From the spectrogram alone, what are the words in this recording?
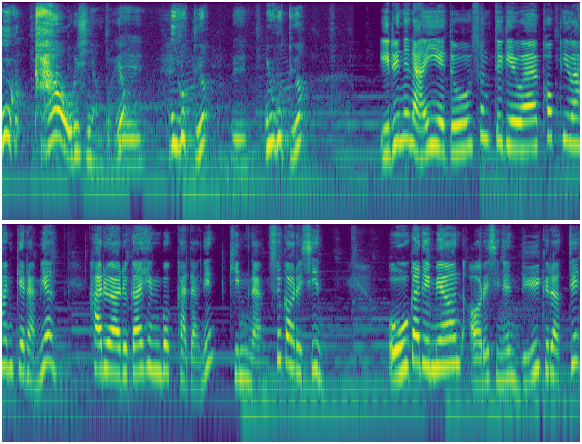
이거 다 어르신이 한 거예요? 네. 이것도요? 네. 이것도요? 이르는 아이에도 손뜨개와 커피와 함께라면 하루하루가 행복하다는 김남숙 어르신. 오후가 되면 어르신은 늘 그렇듯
